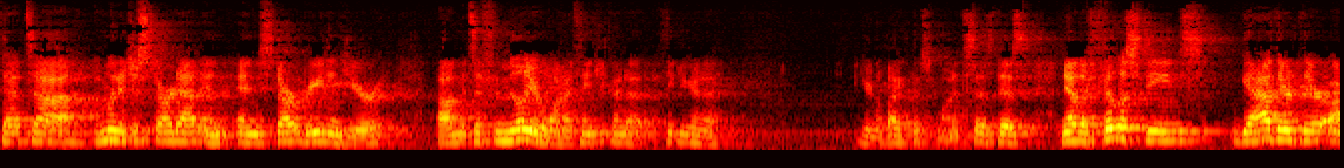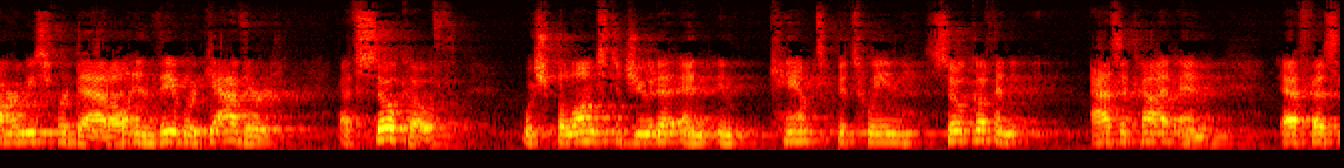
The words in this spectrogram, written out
that uh, I'm going to just start out and, and start reading here. Um, it's a familiar one. I think you're going to. I think you're going to you're going to like this one. It says this Now the Philistines gathered their armies for battle, and they were gathered at Sokoth, which belongs to Judah, and encamped between Sokoth and Azekah and Ephes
